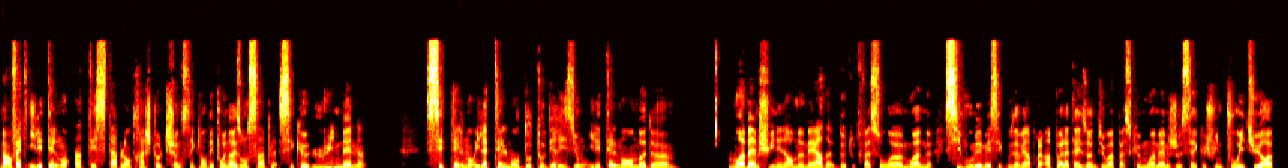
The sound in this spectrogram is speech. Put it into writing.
bah en fait, il est tellement intestable en trash talk, Sean Strickland, et pour une raison simple, c'est que lui-même, c'est tellement, il a tellement d'autodérision, il est tellement en mode, euh, moi-même, je suis une énorme merde. De toute façon, euh, moi, si vous m'aimez, c'est que vous avez un problème un peu à la Tyson, tu vois, parce que moi-même, je sais que je suis une pourriture.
